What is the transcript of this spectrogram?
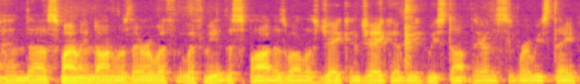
And uh, Smiling Dawn was there with with me at the spot as well as Jake and Jacob. We we stopped there. This is where we stayed.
